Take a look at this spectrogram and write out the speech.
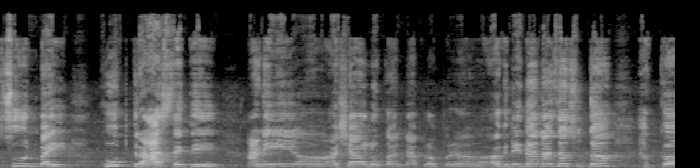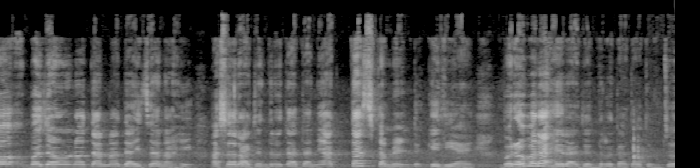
सूनबाई खूप त्रास देते. आणि अशा लोकांना प्रॉपर अग्निदानाचा सुद्धा हक्क बजावणं त्यांना द्यायचा नाही असं राजेंद्र दादाने आत्ताच कमेंट केली आहे. बरोबर आहे राजेंद्र दादा तुमचं.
